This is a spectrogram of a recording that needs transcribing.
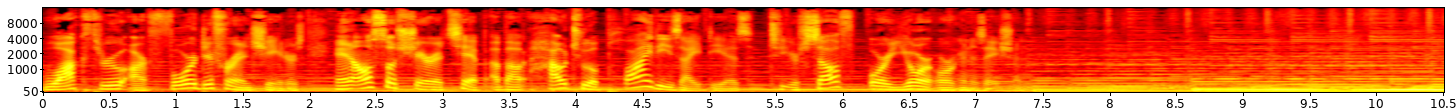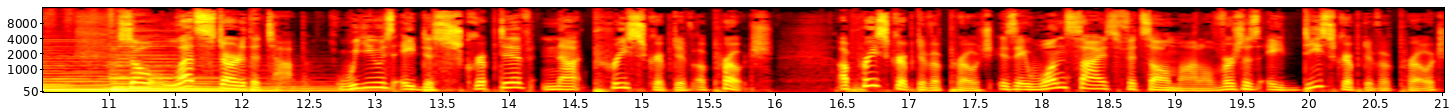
walk through our four differentiators and also share a tip about how to apply these ideas to yourself or your organization. So, let's start at the top. We use a descriptive, not prescriptive approach. A prescriptive approach is a one size fits all model versus a descriptive approach,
